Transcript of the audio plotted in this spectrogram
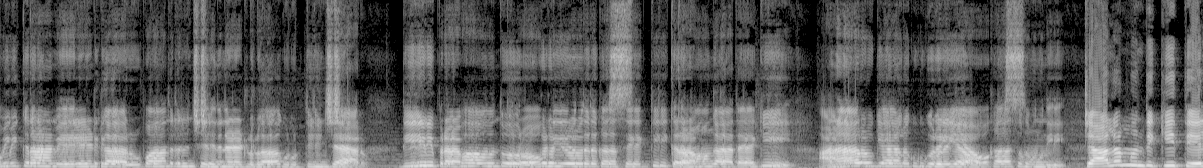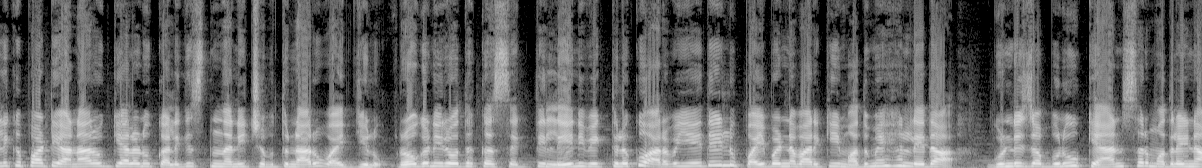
ఒమిక్రాన్ వేరియంట్గా రూపాంతరం చెందినట్లుగా గుర్తించారు. దీని ప్రభావంతో రోగనిరోధక శక్తి క్రమంగా తగ్గి అనారోగ్యాలకు గురయ్యే అవకాశం ఉంది. చాలా మందికి తేలికపాటి అనారోగ్యాలను కలిగిస్తుందని చెబుతున్నారు వైద్యులు. రోగనిరోధక శక్తి లేని వ్యక్తులకు అరవై ఐదేళ్ళు పైబడిన వారికి మధుమేహం లేదా గుండె జబ్బులు క్యాన్సర్ మొదలైన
